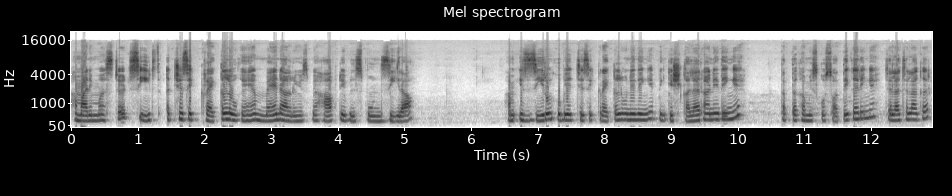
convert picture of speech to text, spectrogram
हमारे मस्टर्ड सीड्स अच्छे से क्रैकल हो गए हैं। मैं डाल रही हूँ इसमें हाफ़ टेबल स्पून ज़ीरा। हम इस ज़ीरो को भी अच्छे से क्रैकल होने देंगे पिंकिश कलर आने देंगे। तब तक हम इसको सौते करेंगे, चला चला कर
